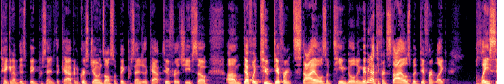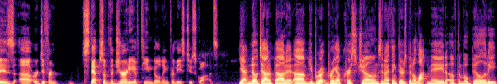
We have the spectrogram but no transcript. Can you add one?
taking up this big percentage of the cap. And Chris Jones also big percentage of the cap too for the Chiefs. So um, definitely two different styles of team building. Maybe not different styles, but different like places uh, or different steps of the journey of team building for these two squads. Yeah, no doubt about it. Um, you br- bring up Chris Jones, and I think there's been a lot made of the mobility,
